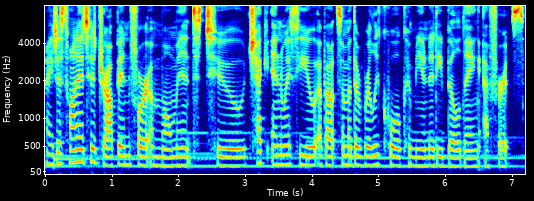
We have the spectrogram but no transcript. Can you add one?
I just wanted to drop in for a moment to check in with you about some of the really cool community building efforts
